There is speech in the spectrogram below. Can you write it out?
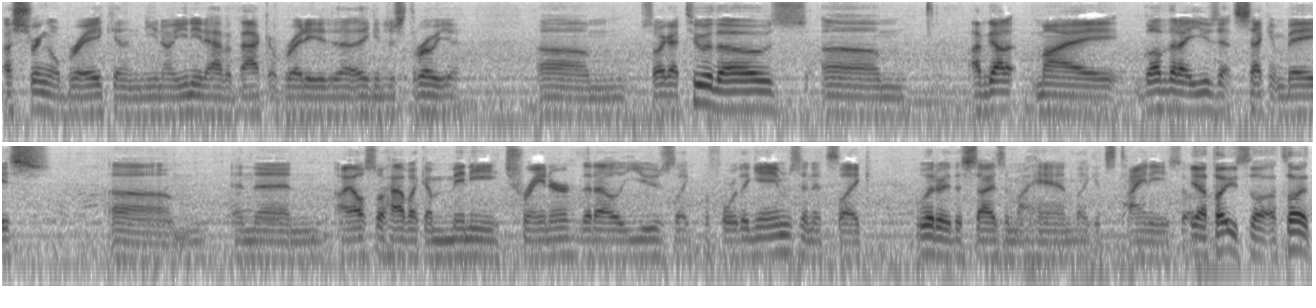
a string will break, and you know you need to have a backup ready that they can just throw you. Um, so I got two of those. Um, I've got my glove that I use at second base, um, and then I also have like a mini trainer that I'll use like before the games, and it's like literally the size of my hand. Like it's tiny. So yeah, I thought you saw. I thought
